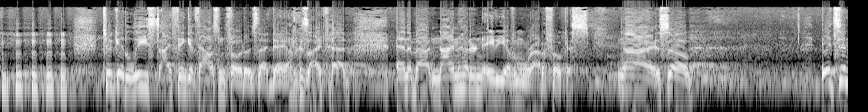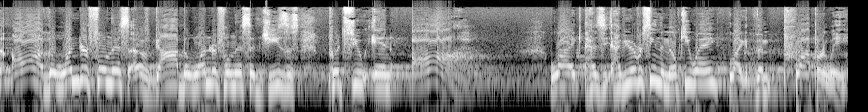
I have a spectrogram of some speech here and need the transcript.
Took at least, I think, a thousand photos that day on his iPad, and about 980 of them were out of focus. All right, so it's an awe. The wonderfulness of God, the wonderfulness of Jesus puts you in awe. Like, has, have you ever seen the Milky Way? Like, the properly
